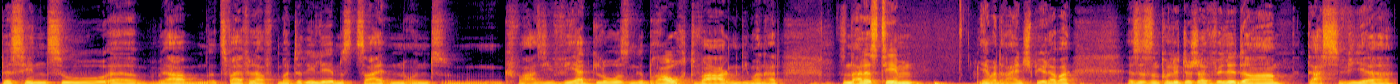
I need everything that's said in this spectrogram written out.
bis hin zu äh, ja, zweifelhaften Batterielebenszeiten und quasi wertlosen Gebrauchtwagen, die man hat, das sind alles Themen, die man reinspielt. Aber es ist ein politischer Wille da, dass wir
